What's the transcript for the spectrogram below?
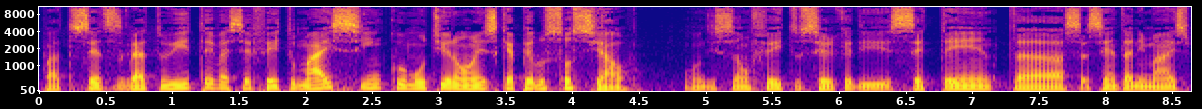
É. 400 gratuita e vai ser feito mais cinco multirões que é pelo social, onde são feitos cerca de 70, 60 animais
